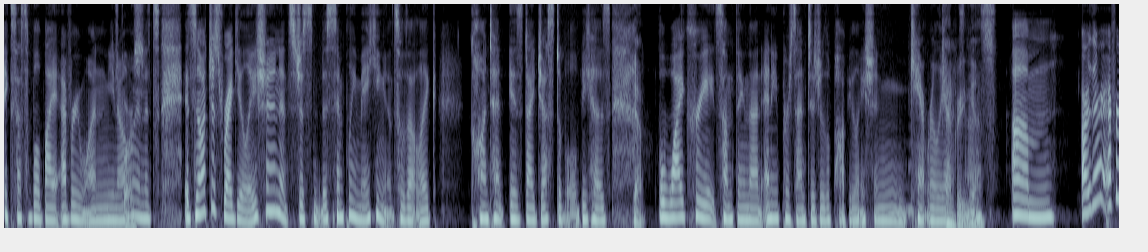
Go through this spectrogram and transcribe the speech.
accessible by everyone. You know, and it's it's not just regulation; it's just simply making it so that like content is digestible because Yeah. well, why create something that any percentage of the population can't really Can't read, access? yes. Um, are there ever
